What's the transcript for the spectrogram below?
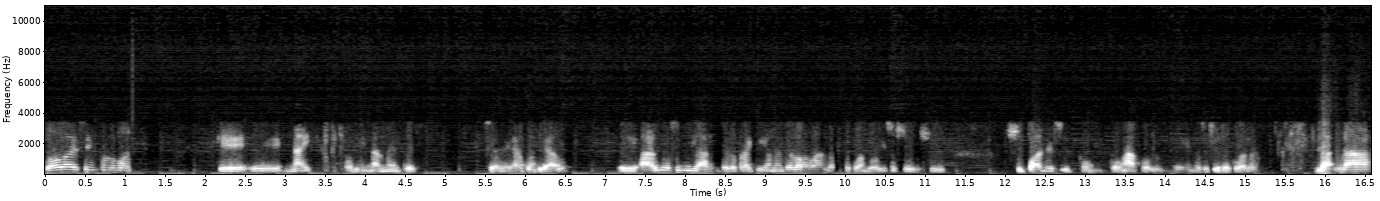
toda esa información que eh, Nike originalmente se había planteado, eh, algo similar, pero prácticamente lo hablando cuando hizo su, su, su partnership con, con Apple, no sé si recuerda. La, la,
